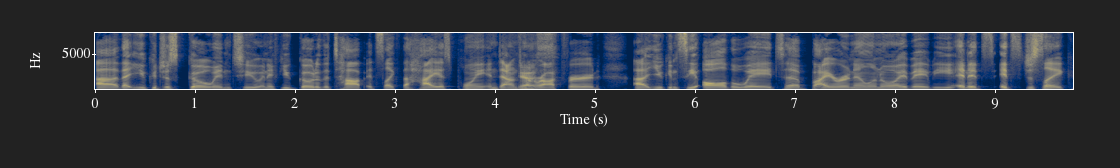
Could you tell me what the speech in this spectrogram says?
uh, that you could just go into. And if you go to the top, it's like the highest point in downtown Yes. Rockford. Uh, you can see all the way to Byron, Illinois, baby. And it's it's just like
